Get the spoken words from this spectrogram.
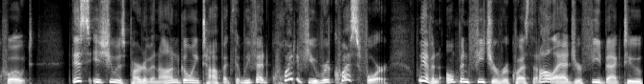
quote, this issue is part of an ongoing topic that we've had quite a few requests for. We have an open feature request that I'll add your feedback to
